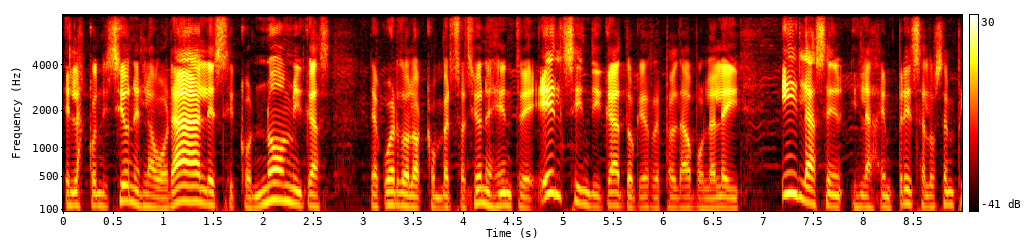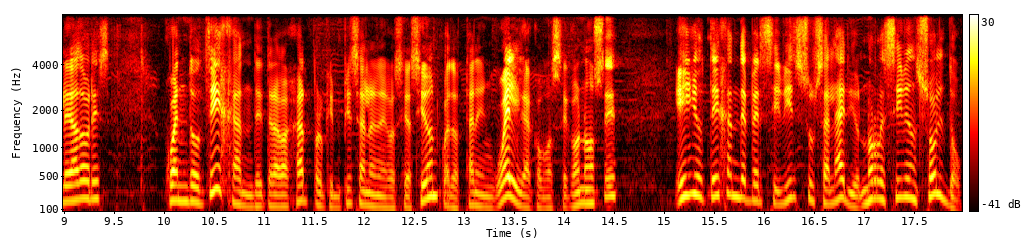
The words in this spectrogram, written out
en las condiciones laborales, económicas, de acuerdo a las conversaciones entre el sindicato que es respaldado por la ley y las, y las empresas, los empleadores, cuando dejan de trabajar porque empieza la negociación, cuando están en huelga como se conoce, ellos dejan de percibir su salario, no reciben sueldo.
